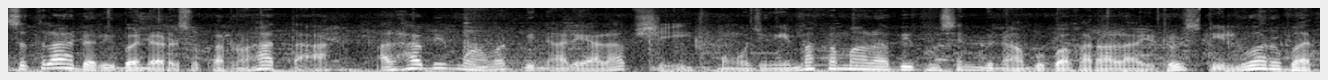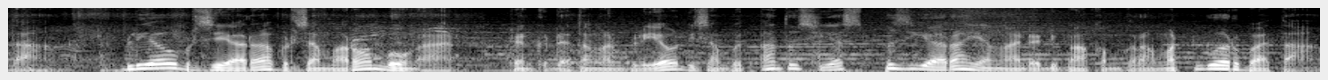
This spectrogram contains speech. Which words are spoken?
Setelah dari Bandara Soekarno-Hatta, Al-Habib Muhammad bin Ali Al-Habsyi mengunjungi makam Al-Habib Husain bin Abu Bakar Al-Aidrus di luar Batang. Beliau berziarah bersama rombongan, dan kedatangan beliau disambut antusias peziarah yang ada di makam keramat luar Batang.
